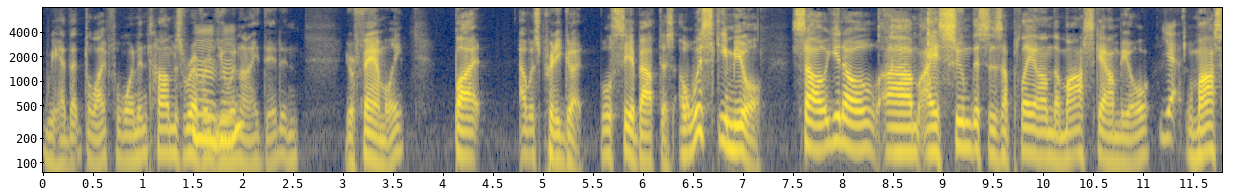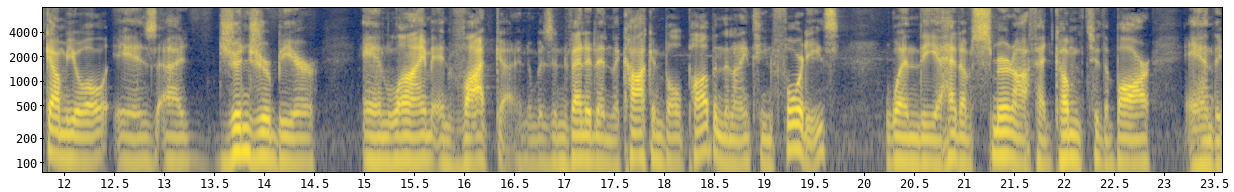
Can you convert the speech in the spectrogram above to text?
we had that delightful one in Tom's River, you and mm-hmm. I did, and your family. But I was pretty good. We'll see about this. A whiskey mule. So, you know, um, I assume this is a play on the Moscow Mule. Yes. Moscow Mule is a ginger beer and lime and vodka, and it was invented in the Cock and Bull pub in the 1940s when the head of Smirnoff had come to the bar. And the,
